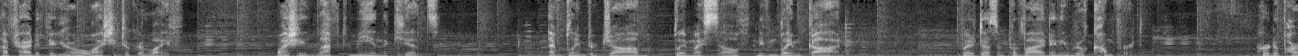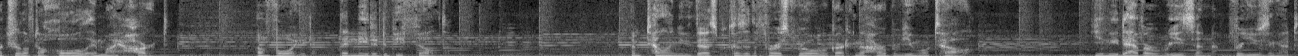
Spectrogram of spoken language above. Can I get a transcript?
I've tried to figure out why she took her life, why she left me and the kids. I've blamed her job, blamed myself, and even blamed God. But it doesn't provide any real comfort. Her departure left a hole in my heart, a void that needed to be filled. I'm telling you this because of the first rule regarding the Harborview Motel. You need to have a reason for using it.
